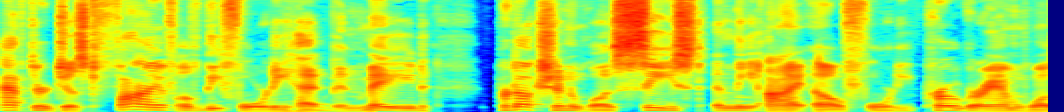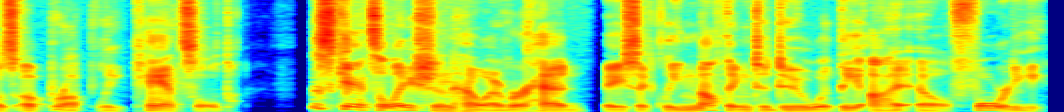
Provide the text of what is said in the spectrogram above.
after just five of the 40 had been made, production was ceased and the IL-40 program was abruptly cancelled. This cancellation, however, had basically nothing to do with the IL-40.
